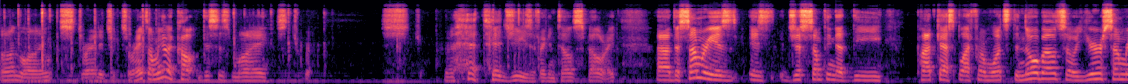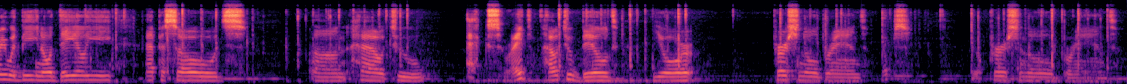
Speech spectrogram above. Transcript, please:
online strategies. Right so I'm going to call this is my strategies if I can tell spell right. Uh, the summary is is just something that the podcast platform wants to know about. So your summary would be you know daily episodes on how to X right? How to build your personal brand. Oops. Your personal brand. and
